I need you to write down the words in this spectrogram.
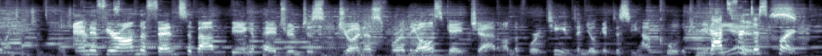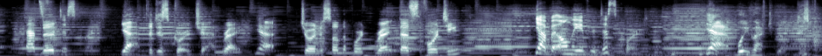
Intentions Patreon. And if you're on the fence about being a patron, just join us for the All Skate chat on the 14th, and you'll get to see how cool the community That's is. That's for Discord. That's The- for Discord. Yeah, the Discord chat. Right. Yeah. Join us on the fourth. Right. That's the 14th. Yeah, but only if you're Discord. Yeah. Well, you have to be on Discord.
